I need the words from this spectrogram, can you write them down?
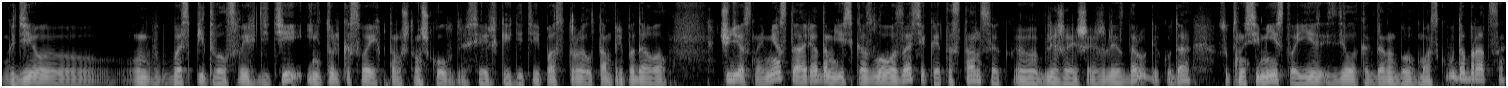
где э, он воспитывал своих детей, и не только своих, потому что он школу для сельских детей построил, там преподавал. Чудесное место, а рядом есть Козлова Засека, это станция э, ближайшей железной дороге, куда, собственно, семейство ездило, когда надо было в Москву добраться.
